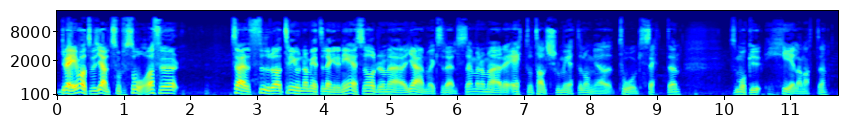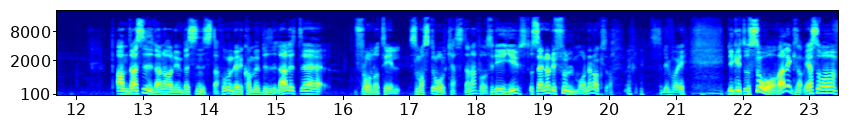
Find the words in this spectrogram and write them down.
Grejen var att det var jävligt svårt att sova för så här 400-300 meter längre ner så har du de här järnvägsrälsen med de här 1,5 kilometer långa tågsätten. Som åker hela natten På andra sidan har du en bensinstation där det kommer bilar lite från och till som har strålkastarna på, så det är ljust. Och sen har du fullmånen också. så det var ju, det gick ut att sova liksom. Jag sov,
